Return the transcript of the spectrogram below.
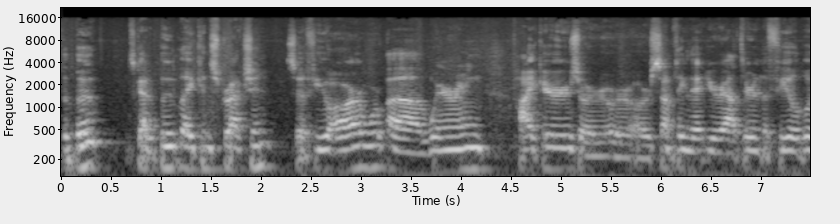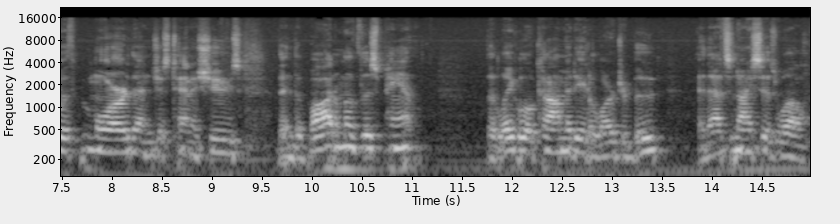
The boot, it's got a bootleg construction. So if you are uh, wearing hikers or, or, or, something that you're out there in the field with more than just tennis shoes, then the bottom of this pant, the leg will accommodate a larger boot, and that's nice as well.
